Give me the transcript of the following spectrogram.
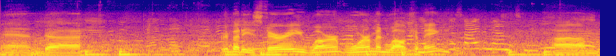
and uh, is very warm, warm and welcoming. Um,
